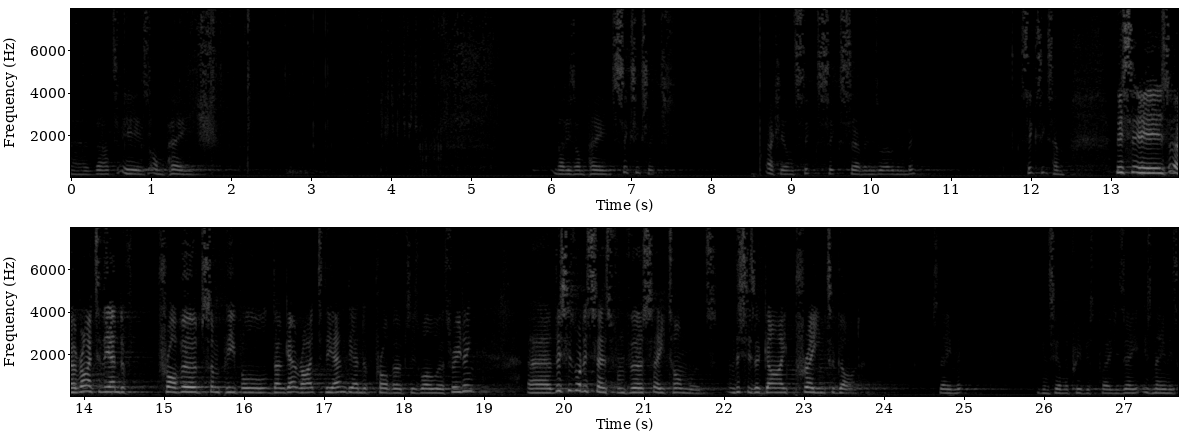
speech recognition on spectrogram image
Uh, that is on page That is on page 666. Actually on 667 is where we're going to be. 667. This is uh, right to the end of Proverbs. Some people don't get right to the end. The end of Proverbs is well worth reading. Uh, this is what it says from verse 8 onwards. And this is a guy praying to God. His name, you can see on the previous page, his, name is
